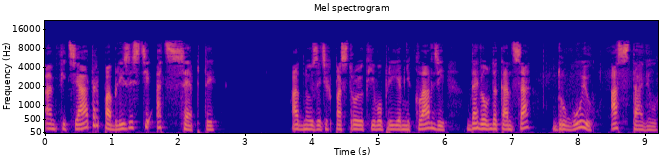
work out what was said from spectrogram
амфитеатр поблизости от Септы. Одну из этих построек его преемник Клавдий довел до конца, другую оставил.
